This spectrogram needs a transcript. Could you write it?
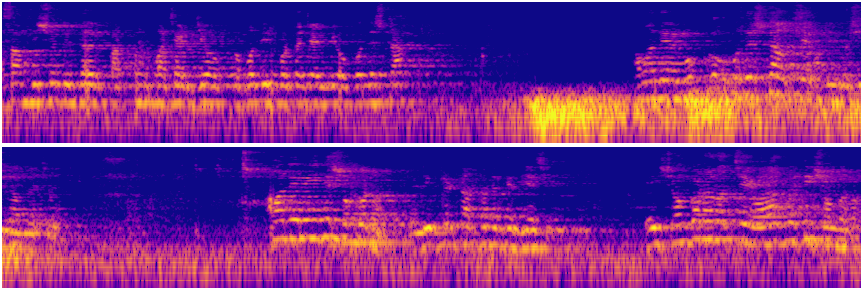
আসাম বিশ্ববিদ্যালয়ের প্রাক্তন উপাচার্য প্রবদীর ভট্টাচার্য উপদেষ্টা। আমাদের মুখ্য উপদেষ্টা হচ্ছে রশিদ আহমেদ আমাদের এই যে সংগঠন লিফলেটটা আপনাদেরকে দিয়েছি, এই সংগঠন হচ্ছে অরাজনৈতিক সংগঠন।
